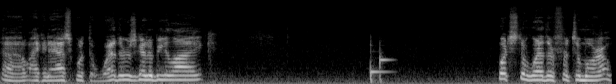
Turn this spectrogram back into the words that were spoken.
Uh, I can ask what the weather is going to be like. What's the weather for tomorrow?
